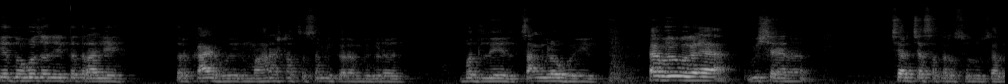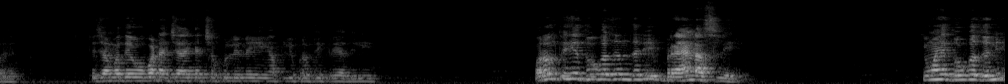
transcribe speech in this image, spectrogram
हे दोघ जण एकत्र आले तर काय होईल? महाराष्ट्राचं समीकरण बिघडल बदलेल चांगलं होईल. ह्या वेगवेगळ्या विषयानं चर्चासत्र सुरू चालू आहेत. त्याच्यामध्ये उबाटाच्या एका छकुलीनेही आपली प्रतिक्रिया दिली. परंतु हे दोघ जण जरी ब्रँड असले किंवा हे दोघ जणी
